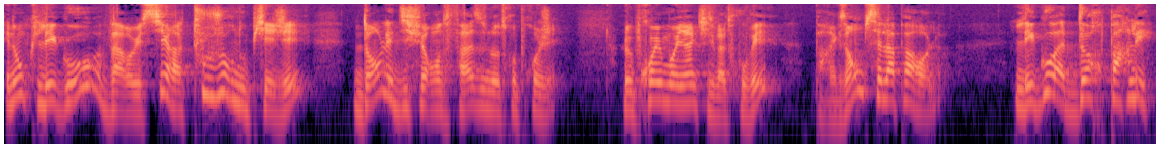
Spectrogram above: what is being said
Et donc l'ego va réussir à toujours nous piéger dans les différentes phases de notre projet. Le premier moyen qu'il va trouver, par exemple, c'est la parole. L'ego adore parler.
